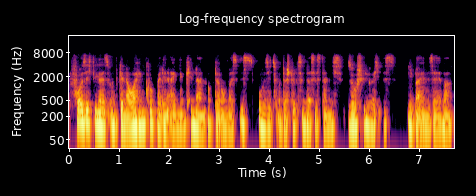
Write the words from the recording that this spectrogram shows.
vorsichtiger ist und genauer hinguckt bei den eigenen Kindern, ob da irgendwas ist, um sie zu unterstützen, dass es dann nicht so schwierig ist wie bei einem selber.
